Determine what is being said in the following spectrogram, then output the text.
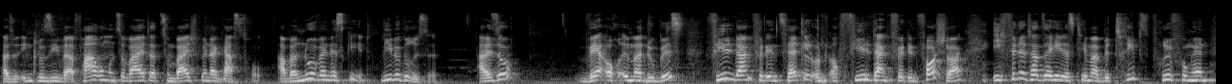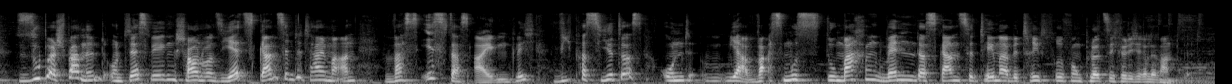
also inklusive Erfahrung und so weiter, zum Beispiel in der Gastro. Aber nur, wenn es geht. Liebe Grüße. Also, wer auch immer du bist, vielen Dank für den Zettel und auch vielen Dank für den Vorschlag. Ich finde tatsächlich das Thema Betriebsprüfungen super spannend und deswegen schauen wir uns jetzt ganz im Detail mal an, was ist das eigentlich, wie passiert das und ja, was musst du machen, wenn das ganze Thema Betriebsprüfung plötzlich für dich relevant wird.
